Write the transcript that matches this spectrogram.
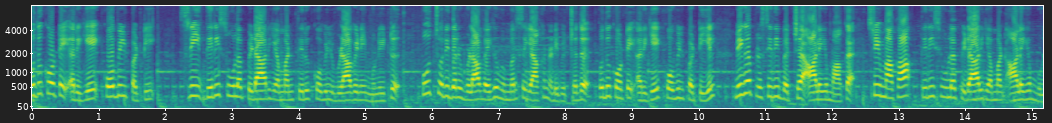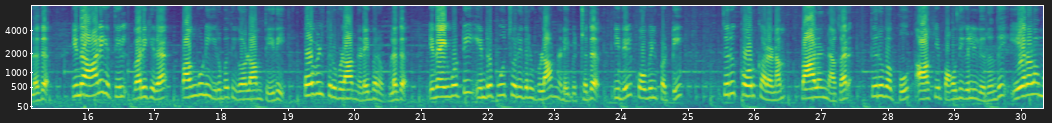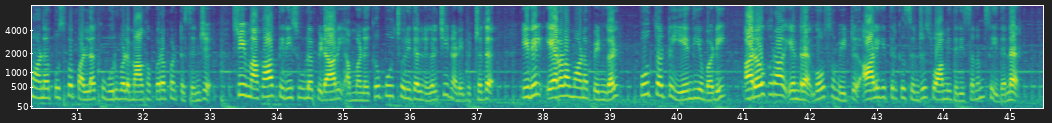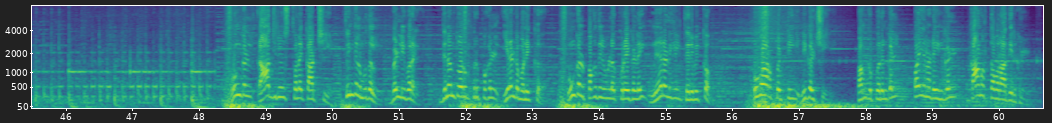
புதுக்கோட்டை அருகே கோவில்பட்டி ஸ்ரீ திரிசூல பிடாரியம்மன் திருக்கோவில் விழாவினை முன்னிட்டு பூச்சொரிதல் விழா வெகு விமர்சையாக நடைபெற்றது. புதுக்கோட்டை அருகே கோவில்பட்டியில் மிக பிரசித்தி பெற்ற ஆலயமாக ஸ்ரீ மகா திரிசூல பிடாரியம்மன் ஆலயம் உள்ளது. இந்த ஆலயத்தில் வருகிற பங்குனி இருபத்தி ஏழாம் தேதி கோவில் திருவிழா நடைபெற உள்ளது. இதனையொட்டி இன்று பூச்சொரிதல் விழா நடைபெற்றது. இதில் கோவில்பட்டி திருக்கோர்கரணம் பாலன் நகர் திருவப்பூர் ஆகிய பகுதிகளில் இருந்து ஏராளமான புஷ்ப பல்லக்கு ஊர்வலமாக புறப்பட்டு சென்று ஸ்ரீ மகா திரிசூல பிடாரி அம்மனுக்கு பூச்சொரிதல் நிகழ்ச்சி நடைபெற்றது. இதில் ஏராளமான பெண்கள் பூத்தட்டு ஏந்தியபடி அரோகரா என்ற கோஷமிட்டு ஆலயத்திற்கு சென்று சுவாமி தரிசனம் செய்தனர். உங்கள் ராஜ் நியூஸ் தொலைக்காட்சியில் திங்கள் முதல் வெள்ளி வரை தினம்தோறும் பிற்பகல் இரண்டு மணிக்கு உங்கள் பகுதியில் உள்ள குறைகளை நேரலையில் தெரிவிக்கும் புகார் பெட்டி நிகழ்ச்சி. பங்கு பெறுங்கள் பயனடையுங்கள் காணத் தவறாதீர்கள்.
